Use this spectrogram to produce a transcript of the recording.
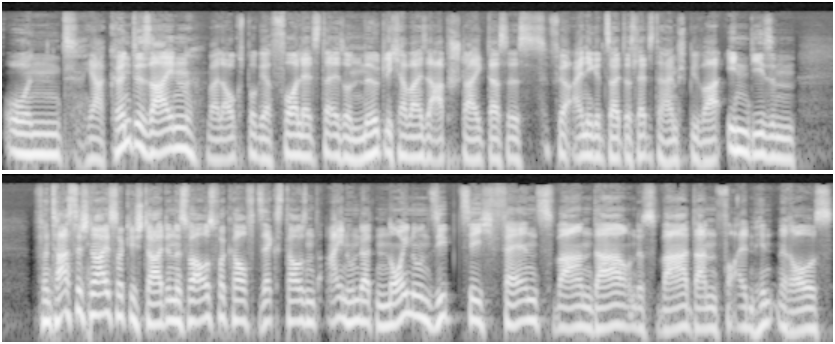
Und ja, könnte sein, weil Augsburg ja Vorletzter ist und möglicherweise absteigt, dass es für einige Zeit das letzte Heimspiel war in diesem fantastischen Eishockeystadion. Es war ausverkauft, 6179 Fans waren da und es war dann vor allem hinten raus,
